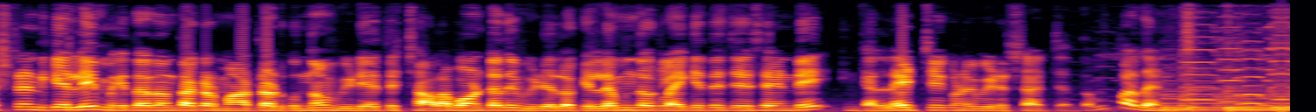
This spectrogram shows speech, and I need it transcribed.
రెస్టారెంట్కి వెళ్ళి మిగతాదంతా అక్కడ మాట్లాడుకుందాం. వీడియో అయితే చాలా బాగుంటది. వీడియోలోకి వెళ్ళే ముందు ఒక లైక్ అయితే చేసేయండి. ఇంకా లేట్ చేయకుండా వీడియో స్టార్ట్ చేద్దాం. పదండి. Ayan.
